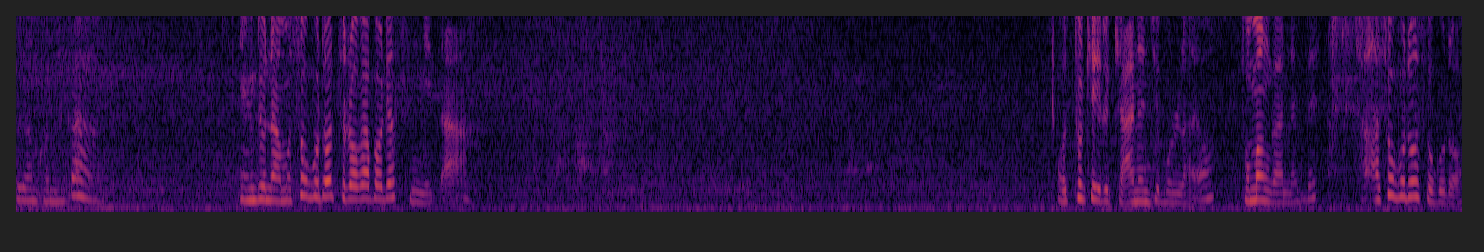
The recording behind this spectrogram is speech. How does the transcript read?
무당거미가 앵두나무 속으로 들어가 버렸습니다. 어떻게 이렇게 아는지 몰라요. 도망가는데 저 속으로 속으로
